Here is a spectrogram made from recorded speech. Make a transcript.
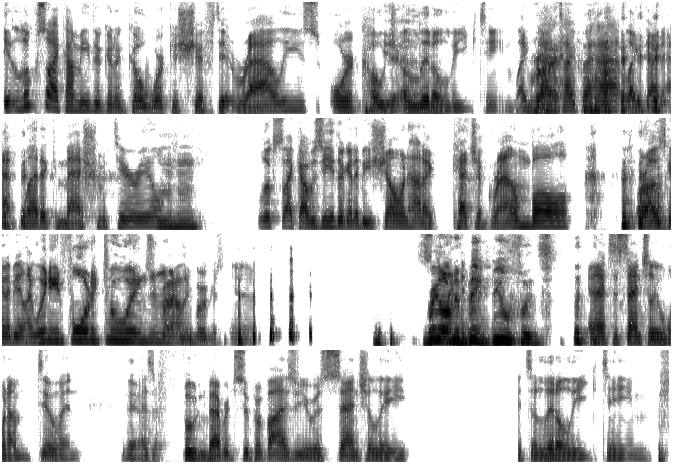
it looks like I'm either gonna go work a shift at Rally's or coach Yeah. a little league team. Like Right, that type of hat, like that athletic mesh material. Mhm. Looks like I was either gonna be showing how to catch a ground ball or I was gonna be like, we need 42 wings and rally burgers, you know. Bring on Split the big Bufords. and that's essentially what I'm doing. Yeah. as a food and beverage supervisor, you're essentially it's a little league team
